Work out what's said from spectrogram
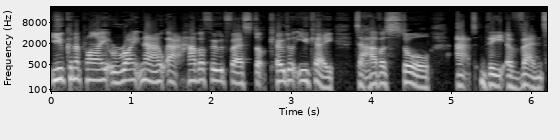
You can apply right now at haveafoodfest.co.uk to have a stall at the event.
